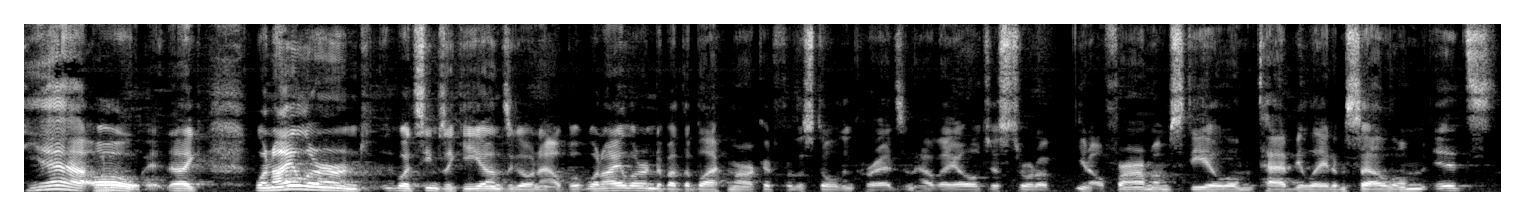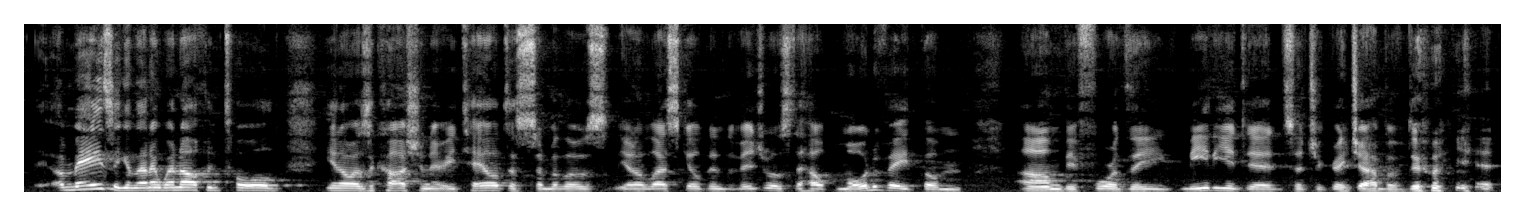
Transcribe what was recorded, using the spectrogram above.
Yeah. Oh, like when I learned what seems like eons ago now, but when I learned about the black market for the stolen creds and how they all just sort of, you know, farm them, steal them, tabulate them, sell them, it's amazing. And then I went off and told, you know, as a cautionary tale to some of those, you know, less skilled individuals to help motivate them um, before the media did such a great job of doing it.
